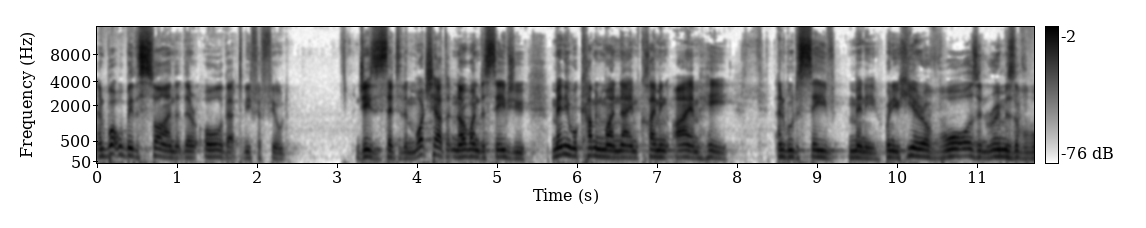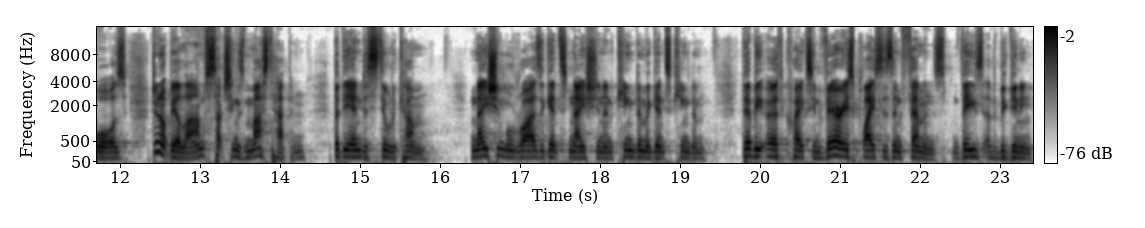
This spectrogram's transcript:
And what will be the sign that they're all about to be fulfilled? Jesus said to them, Watch out that no one deceives you. Many will come in my name, claiming I am he and will deceive many. When you hear of wars and rumors of wars, do not be alarmed. Such things must happen, but the end is still to come. Nation will rise against nation and kingdom against kingdom. There'll be earthquakes in various places and famines. These are the beginning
